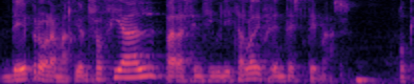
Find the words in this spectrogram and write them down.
de programación social para sensibilizarlo a diferentes temas. Ok.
